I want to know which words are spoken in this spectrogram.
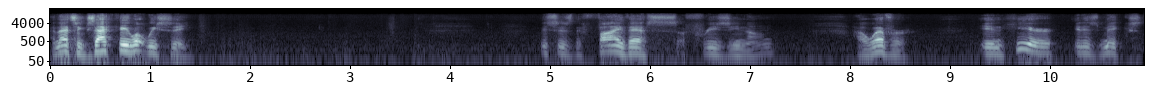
And that's exactly what we see. This is the 5s of free xenon. However, in here, it is mixed.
